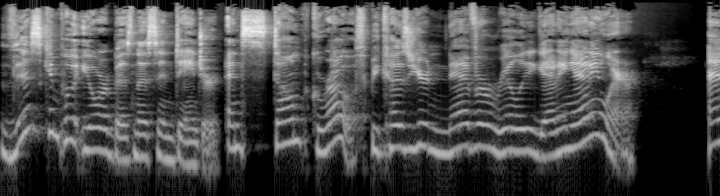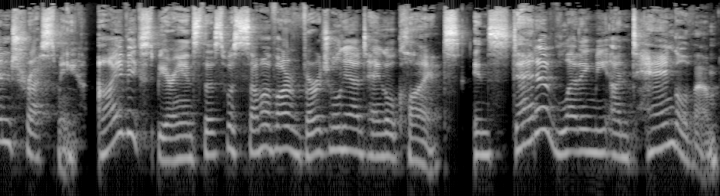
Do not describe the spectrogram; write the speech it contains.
This can put your business in danger and stump growth because you're never really getting anywhere. And trust me, I've experienced this with some of our virtually untangled clients. Instead of letting me untangle them,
